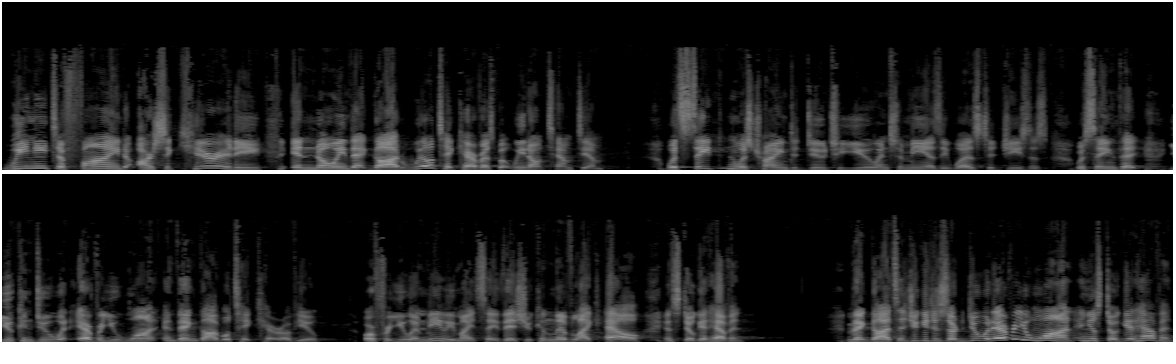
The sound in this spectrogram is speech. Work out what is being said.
We need to find our security in knowing that God will take care of us, but we don't tempt Him. What Satan was trying to do to you and to me, as he was to Jesus, was saying that you can do whatever you want and then God will take care of you. Or for you and me, we might say this you can live like hell and still get heaven. And then God says you can just sort of do whatever you want and you'll still get heaven.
